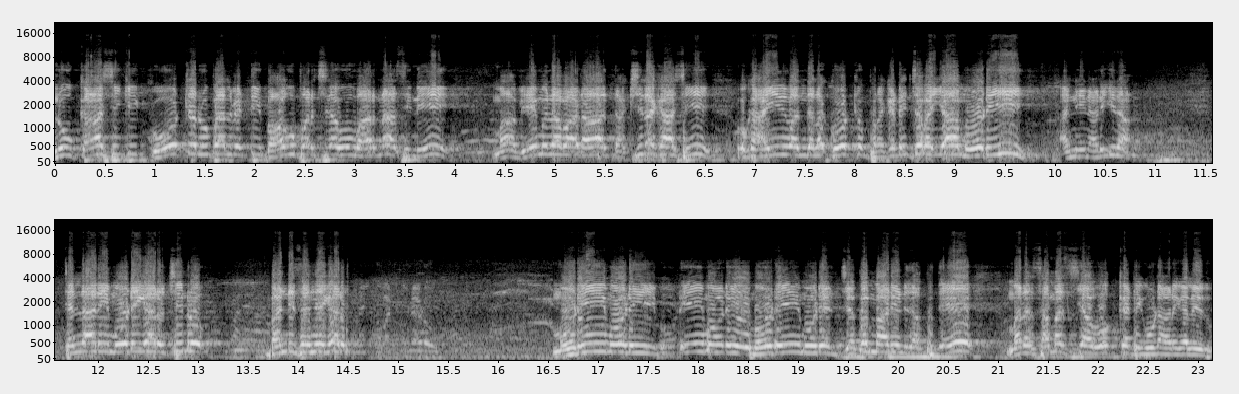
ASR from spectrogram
నువ్వు కాశీకి కోట్ల రూపాయలు పెట్టి బాగుపరిచినావు వారణాసిని. మా వేములవాడ దక్షిణ కాశీ ఒక ఐదు వందల కోట్లు ప్రకటించవయ్యా మోడీ అని నేను అడిగిన. తెల్లారి మోడీ గారు వచ్చిండ్రు బండి సంజయ్ గారు మోడీ మోడీ మోడీ మోడీ మోడీ మోడీ అని జపం మాడింది తప్పితే మన సమస్య ఒక్కటి కూడా అడగలేదు.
